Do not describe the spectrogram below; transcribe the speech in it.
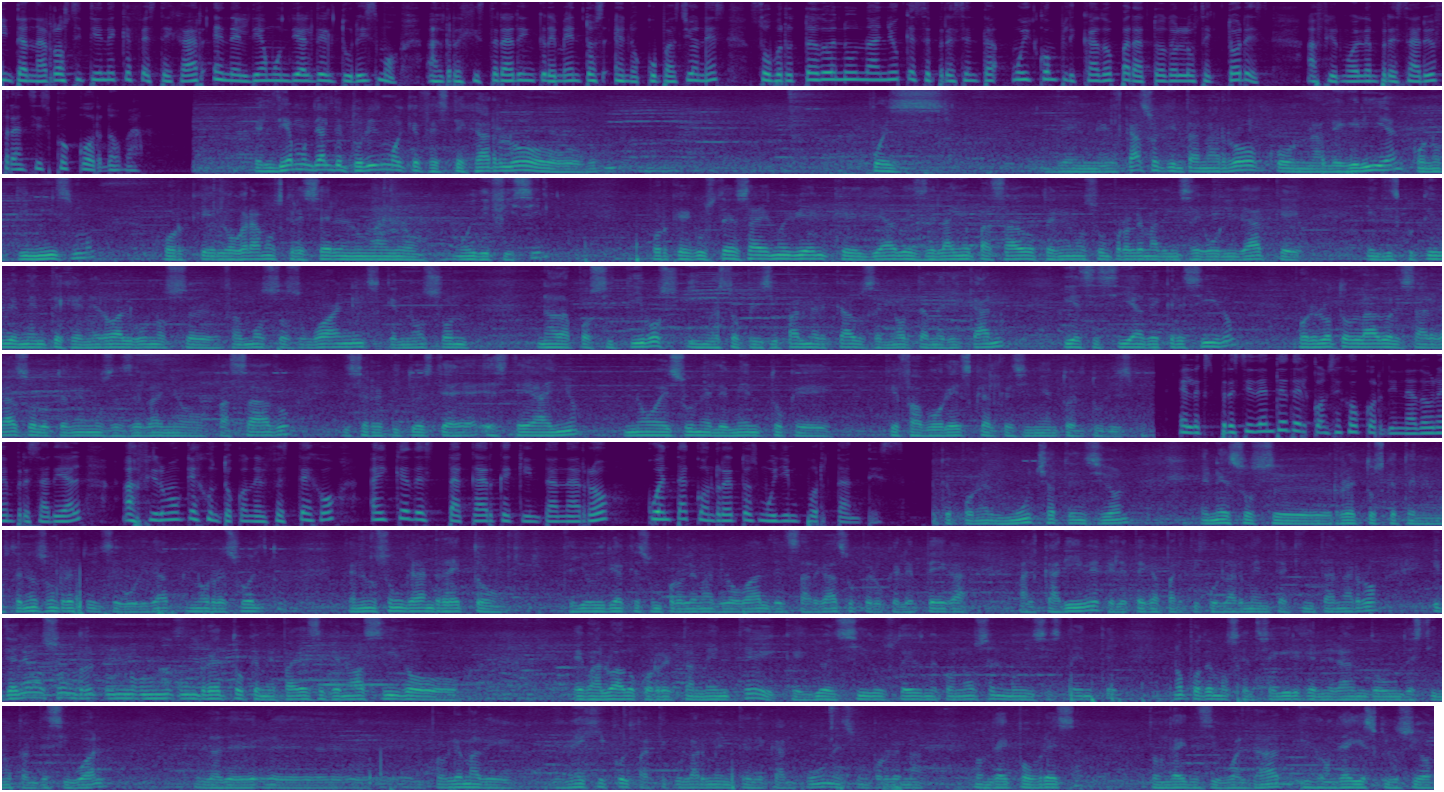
Quintana Roo sí tiene que festejar en el Día Mundial del Turismo al registrar incrementos en ocupaciones, sobre todo en un año que se presenta muy complicado para todos los sectores, afirmó el empresario Francisco Córdoba. El Día Mundial del Turismo hay que festejarlo, pues en el caso de Quintana Roo con alegría, con optimismo, porque logramos crecer en un año muy difícil porque ustedes saben muy bien que ya desde el año pasado tenemos un problema de inseguridad que indiscutiblemente generó algunos eh, famosos warnings que no son nada positivos y nuestro principal mercado es el norteamericano y ese sí ha decrecido. Por el otro lado, el sargazo lo tenemos desde el año pasado y se repitió este, este año. No es un elemento que, que favorezca el crecimiento del turismo. El expresidente del Consejo Coordinador Empresarial afirmó que junto con el festejo hay que destacar que Quintana Roo cuenta con retos muy importantes. Hay que poner mucha atención en esos eh, retos que tenemos. Tenemos un reto de inseguridad no resuelto, tenemos un gran reto que yo diría que es un problema global del sargazo, pero que le pega al Caribe, que le pega particularmente a Quintana Roo, y tenemos un reto que me parece que no ha sido evaluado correctamente y que yo he sido, ustedes me conocen, muy insistente. No podemos seguir generando un destino tan desigual. Eh, el problema de, México y particularmente de Cancún es un problema donde hay pobreza, donde hay desigualdad y donde hay exclusión.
